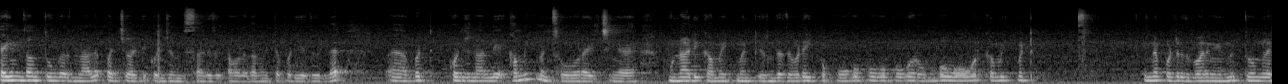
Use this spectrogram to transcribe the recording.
டைம் தான் தூங்குறதுனால பஞ்சுவாலிட்டி கொஞ்சம் மிஸ் ஆகுது. அவ்வளோதான் மித்தபடி எதுவும் இல்லை. பட் கொஞ்ச நாள்லேயே கமிட்மெண்ட்ஸ் ஓவர் ஆயிடுச்சுங்க. முன்னாடி கமிட்மெண்ட் இருந்ததை விட இப்போ போக போக போக ரொம்ப ஓவர் கமிட்மெண்ட் என்ன பண்ணுறது பாருங்கள் இன்னும் தூங்கலை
